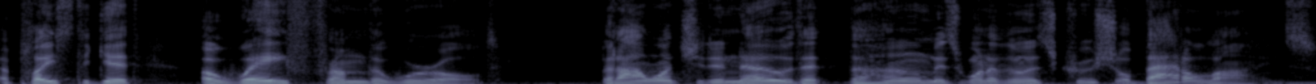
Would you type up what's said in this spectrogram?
a place to get away from the world. But I want you to know that the home is one of the most crucial battle lines.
